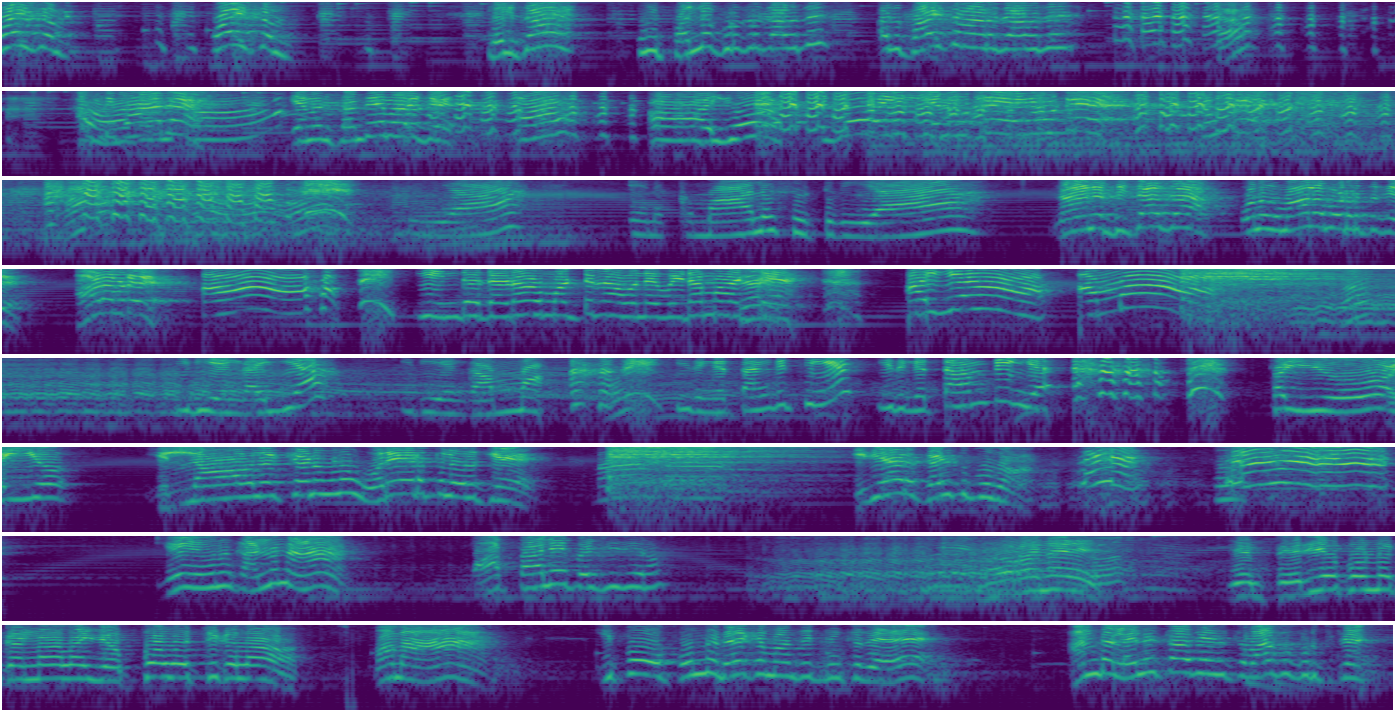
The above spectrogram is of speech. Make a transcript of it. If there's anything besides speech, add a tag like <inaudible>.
பாயசம் பாயசம். லலிதா நீ பல்ல கொடுக்கறதாவது அது பாயசம் ஆறதாவது. எனக்கு சந்தேகமா இருக்கு. ஐயோ. எனக்கு மாலை சுட்டுவியா? நானே பிசாசா உனக்கு மாலை போடுறதுக்கு. இந்த தடவை மட்டும் நான் உன்னை விட மாட்டேன். ஐயா அம்மா. இது எங்க ஐயா இது எங்க அம்மா. இதுங்க தங்கச்சிங்க இதுங்க தம்பிங்க. ஐயோ ஐயோ. எல்லா விளக்கணங்களும் ஒரே இடத்துல இருக்கே. இது யாரு? கழுத்து போதும். ஐயோ இவனுக்கு அண்ணனா? பார்த்தாலே பசிக்கிறோம். என் பெரிய பொண்ணு கண்ணால எப்ப வச்சுக்கலாம்? மாமா இப்போ பொண்ணு வேஷம் வந்துட்டு நிக்குது. அந்த லலிதா தேவிக்கு வாக்கு கொடுத்துட்டேன்.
